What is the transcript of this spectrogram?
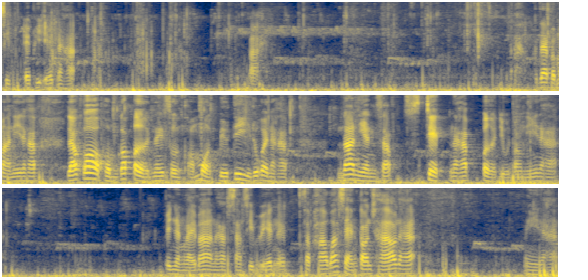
30 fps นะฮะไปก็ได้ประมาณนี้นะครับ แล้วก็ผมก็เปิดในส่วนของโหมด Beauty ด้วยนะครับ หน้าเนียนซับ7นะครับ เปิดอยู่ตอนนี้นะฮะเป็นอย่างไรบ้างนะครับ 30 fps ในสภาวะแสงตอนเช้านะฮะ นี่นะฮะ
